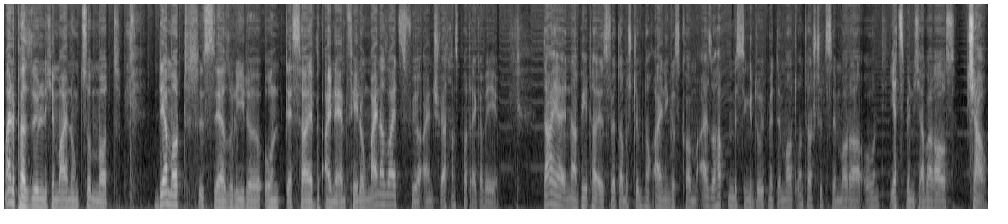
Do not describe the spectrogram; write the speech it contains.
Meine persönliche Meinung zum Mod. Der Mod ist sehr solide und deshalb eine Empfehlung meinerseits für einen Schwertransport-LKW. Da er in der Beta ist, wird da bestimmt noch einiges kommen. Also habt ein bisschen Geduld mit dem Mod, unterstützt den Modder und jetzt bin ich aber raus. Ciao.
